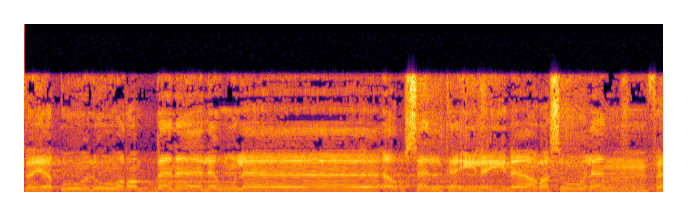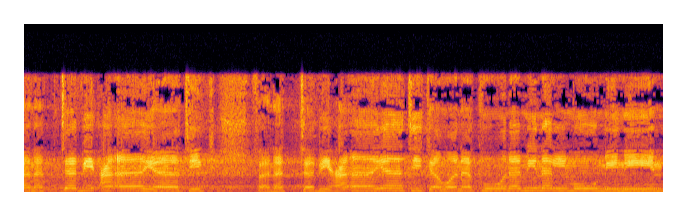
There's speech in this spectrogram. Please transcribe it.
فيقولوا ربنا لولا أرسلت إلينا رسولا فنتبع آياتك فنتبع آياتك ونكون من المؤمنين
